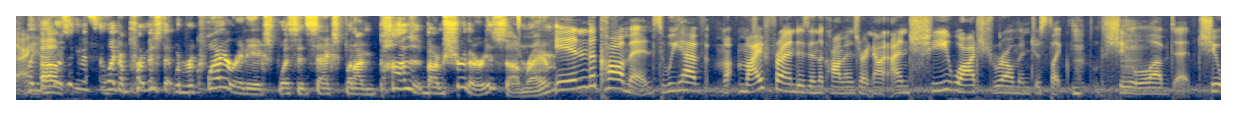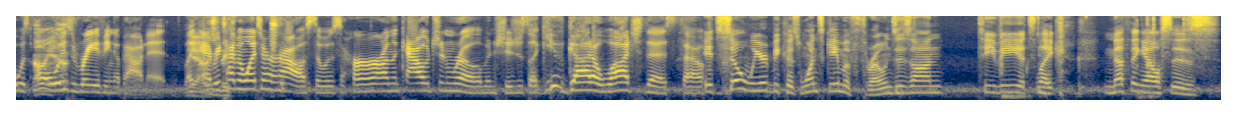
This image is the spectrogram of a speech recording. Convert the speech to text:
Like that doesn't even sound like a premise that would require any explicit sex, but I'm positive. But I'm sure there is some, right? in the comments, we have my friend is in the comments right now, and she watched Rome and just like she loved it. She was Oh, yeah. always raving about it. Like Yeah. every Big- time I went to her house, it was her on the couch in Rome, and she's just like, "You've got to watch this." So It's so weird because once Game of Thrones is on TV, it's like nothing else is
